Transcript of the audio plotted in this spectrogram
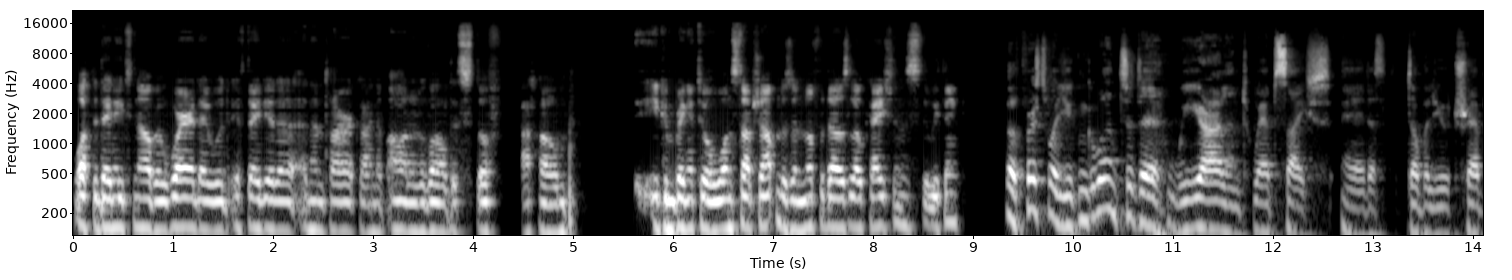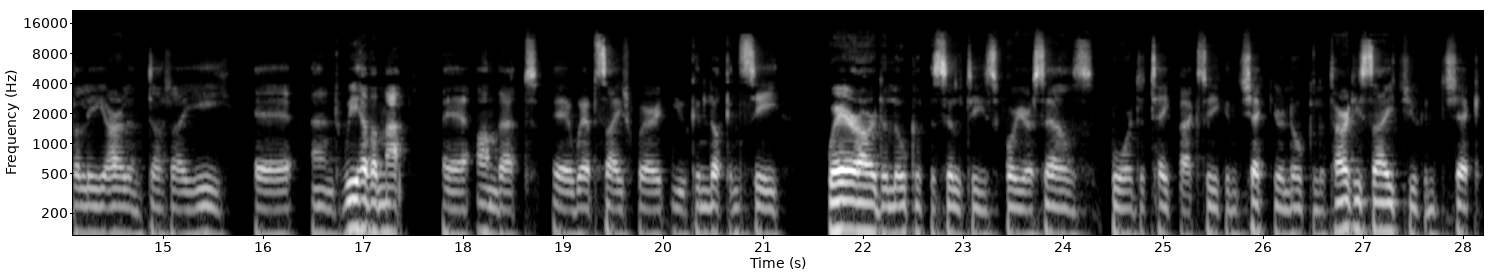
what do they need to know about where they would if they did a, an entire kind of audit of all this stuff? At home. You can bring it to a one stop shop, and there's enough of those locations, that we think? Well, first of all, you can go onto the WEEE Ireland website. Uh, that's w-ireland.ie. Uh, and we have a map uh, on that uh, website where you can look and see where are the local facilities for yourselves for the take back. So you can check your local authority site, you can check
